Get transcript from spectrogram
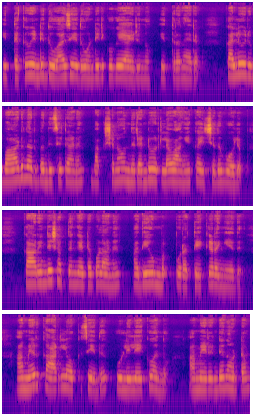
ഇത്തക്ക് വേണ്ടി ദുവാ ചെയ്തുകൊണ്ടിരിക്കുകയായിരുന്നു ഇത്ര നേരം. കല്ല് ഒരുപാട് നിർബന്ധിച്ചിട്ടാണ് ഭക്ഷണം ഒന്ന് രണ്ട് ഉരുള വാങ്ങി കഴിച്ചതുപോലും കാറിന്റെ ശബ്ദം കേട്ടപ്പോഴാണ് പതിയെ പുറത്തേക്ക് ഇറങ്ങിയത്. അമീർ കാർ ലോക്ക് ചെയ്ത് ഉള്ളിലേക്ക് വന്നു. അമീറിന്റെ നോട്ടം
